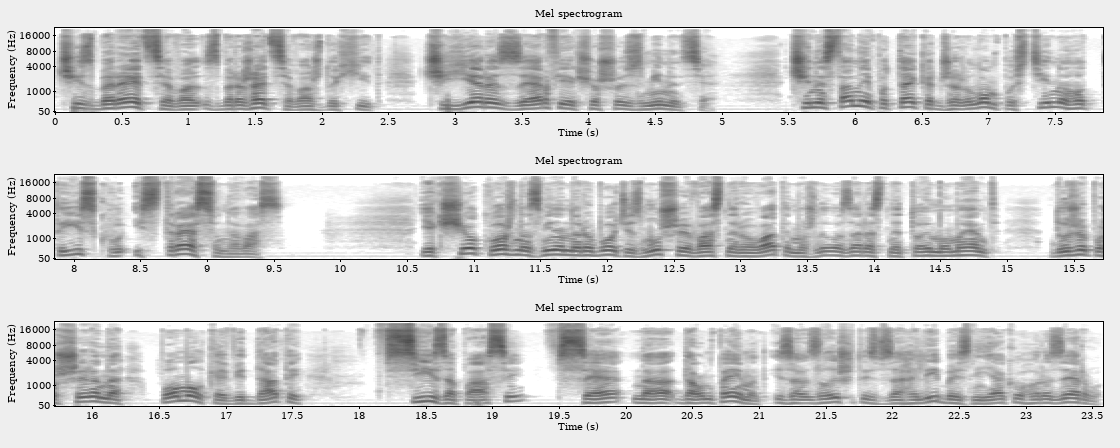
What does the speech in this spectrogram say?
чи збереться, збережеться ваш дохід, чи є резерв, якщо щось зміниться, чи не стане іпотека джерелом постійного тиску і стресу на вас. Якщо кожна зміна на роботі змушує вас нервувати, можливо, зараз не той момент. Дуже поширена помилка віддати всі запаси, все на даунпеймент і за- залишитись взагалі без ніякого резерву.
